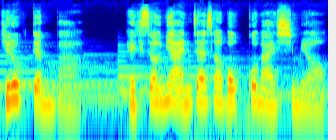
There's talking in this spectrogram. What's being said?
기록된 바 백성이 앉아서 먹고 마시며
